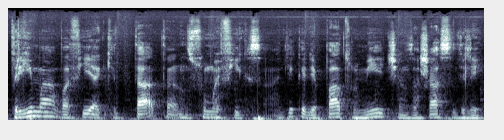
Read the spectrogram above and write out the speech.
prima va fi achitată în sumă fixă, adică de 4056 de lei.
